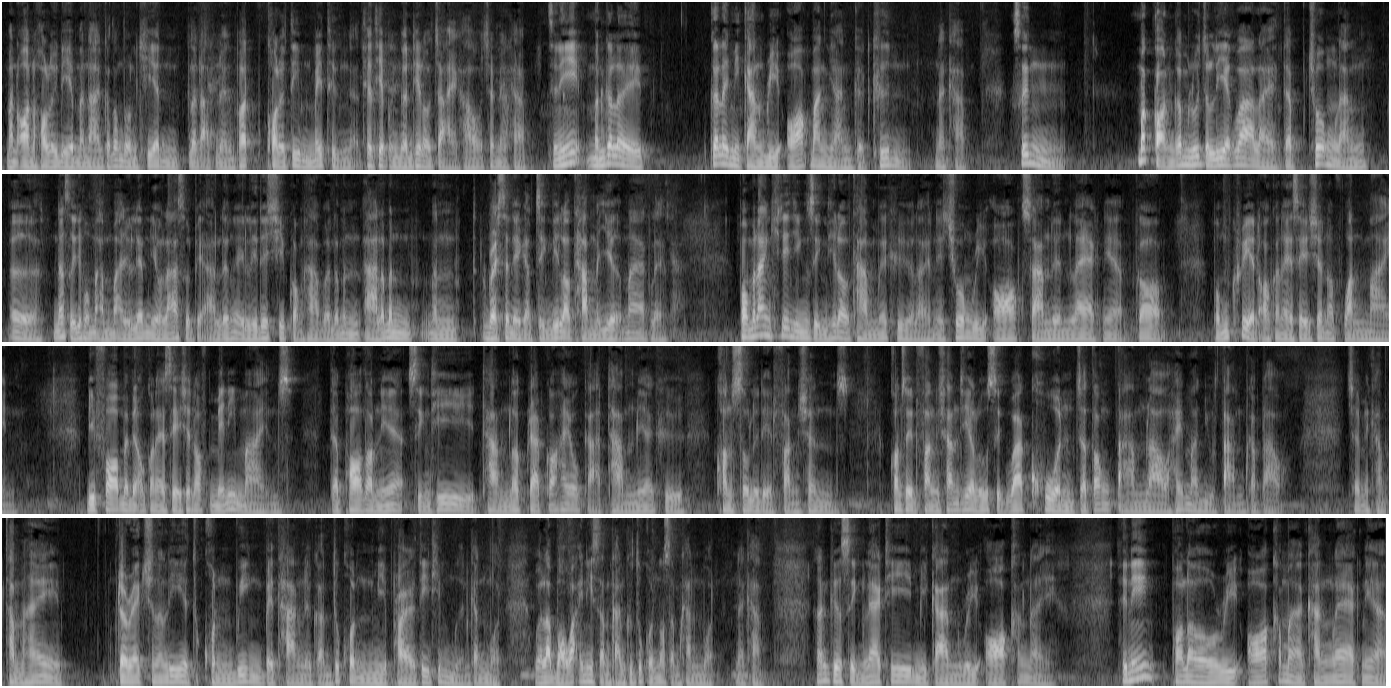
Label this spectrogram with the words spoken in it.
มัน on holiday มานานก็ต้องโดนเฆี่ยนระดับหนึ่งเพราะคุณภาพมันไม่ถึงเทียบเทียบกับเงินที่เราจ่ายเขาใช่ไหมครับทีนี้มันก็เลยก็เลยมีการ reorg บางอย่างเกิดขึ้นนะครับ ซึ่งเมื่อก่อนก็ไม่รู้จะเรียกว่าอะไร แต่ช่วงหลัง เออหนังสือที่ผมอ่านมาอยู่เล่มเดียวล่าสุดไปอ่านเรื่องไอ้ leadership ของ Harvard แล้วมันอ่านแล้วมันมัน resonate กับสิ่งที่เราทำมาเยอะมากเลยพอมานั่งคิดจริงๆสิ่งที่เราทำก็คืออะไรในช่วง reorg 3เดือนแรกเนี่ยก็ผม create organization of one mind before มันเป็น organization of many minds แต่พอตอนนี้สิ่งที่ทำแล้ว Grab ก็ให้โอกาสทำเนี่ยคือ consolidate functions consolidate function ที่เรารู้สึกว่าควรจะต้องตามเราให้มาอยู่ตามกับเรา ใช่ไหมครับทำให้ directionally ทุกคนวิ่งไปทางเดียวกัน ทุกคนมี priority ที่เหมือนกันหมด เวลาบอกว่าไอ้นี่สำคัญคือทุกคนต้องสำคัญหมดนะครับนั่นคือสิ่งแรกที่มีการ reorg ข้างใน ทีนี้พอเรา reorg เข้ามาครั้งแรกเนี่ย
